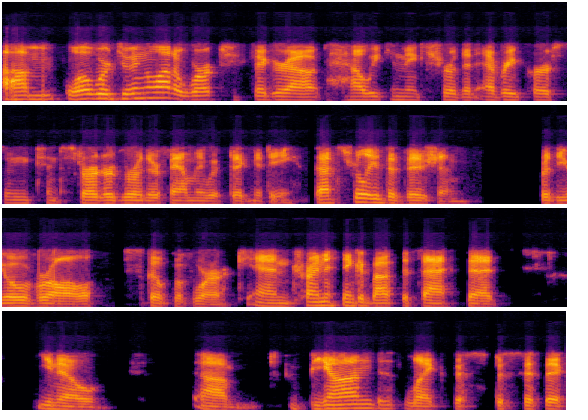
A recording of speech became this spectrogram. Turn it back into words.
Um, well, we're doing a lot of work to figure out how we can make sure that every person can start or grow their family with dignity. That's really the vision for the overall scope of work, and trying to think about the fact that, you know, um, beyond like the specific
